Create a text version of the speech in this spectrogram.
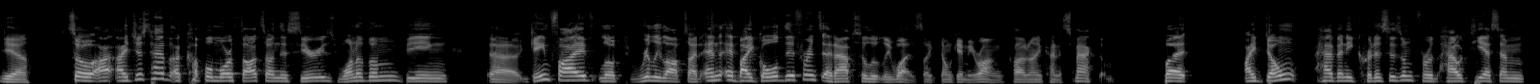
Yeah. So I, I just have a couple more thoughts on this series. One of them being uh, game five looked really lopsided. And, and, by goal difference, it absolutely was. Like, don't get me wrong, Cloud9 kind of smacked them. But I don't have any criticism for how TSM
